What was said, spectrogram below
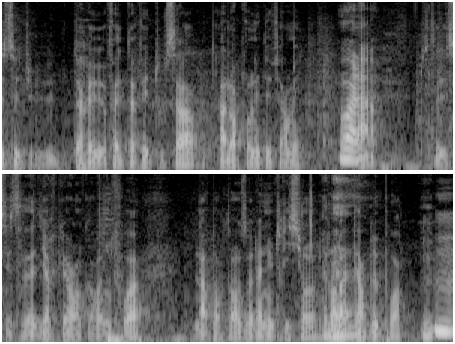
tu as, en fait, as fait tout ça alors qu'on était fermés. Voilà. C'est- c'est- C'est-à-dire qu'encore une fois, l'importance de la nutrition Ah dans bah la ouais. perte de poids. Mm.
